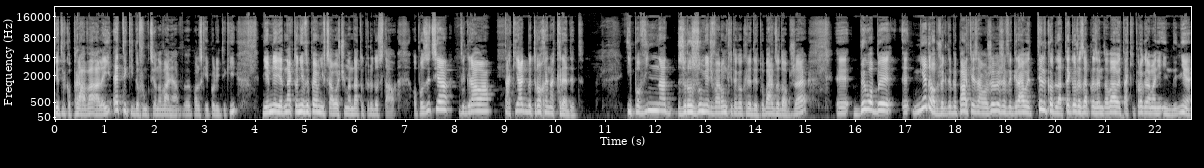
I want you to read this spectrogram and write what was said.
nie tylko prawa, ale i etyki do funkcjonowania polskiej polityki. Niemniej jednak to nie wypełni w całości mandatu, który dostała. Opozycja wygrała tak jakby trochę na kredyt i powinna zrozumieć warunki tego kredytu bardzo dobrze Y, byłoby y, niedobrze, gdyby partie założyły, że wygrały tylko dlatego, że zaprezentowały taki program, a nie inny. Nie.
